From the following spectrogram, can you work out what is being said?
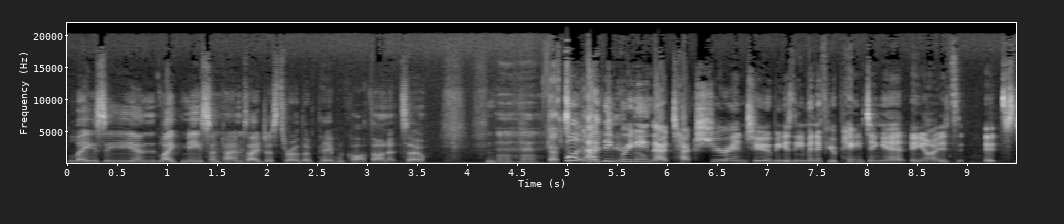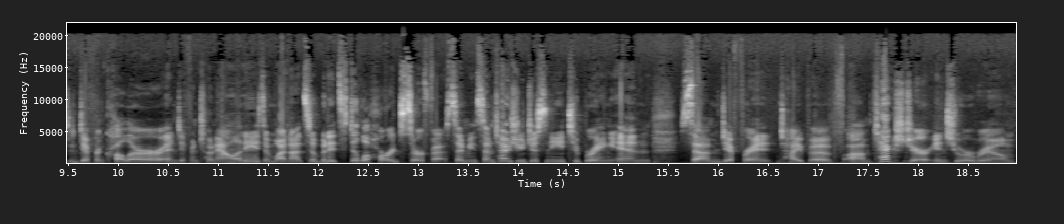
lazy and like me, sometimes mm-hmm. I just throw the tablecloth on it. So That's Well, a good I think idea, bringing though. that texture in too, because even if you're painting it, you know, it's it's a different color and different tonalities Mm-hmm. and whatnot. So, but it's still a hard surface. I mean, sometimes you just need to bring in some different type of um, texture Mm-hmm. into a room,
